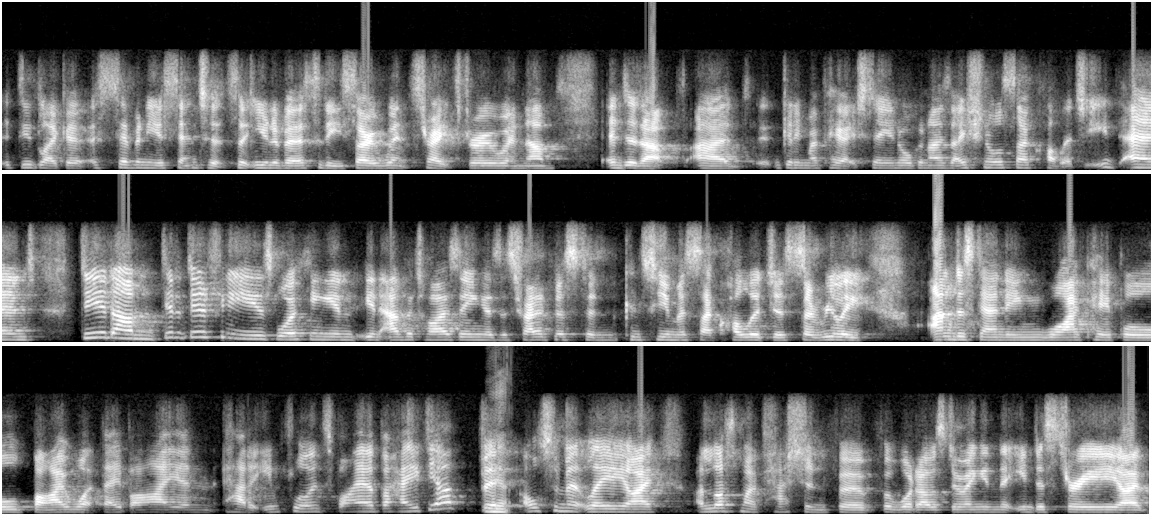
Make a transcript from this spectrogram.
I did like a, a, seven year sentence at university. So went straight through and um, ended up uh, getting my PhD in organizational psychology and did, um, did, did a few years working in, in advertising as a strategist and consumer psychologist. So really understanding why people buy what they buy and how to influence buyer behavior. But yeah. ultimately, I, I lost my passion for, for what I was doing in the industry. I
